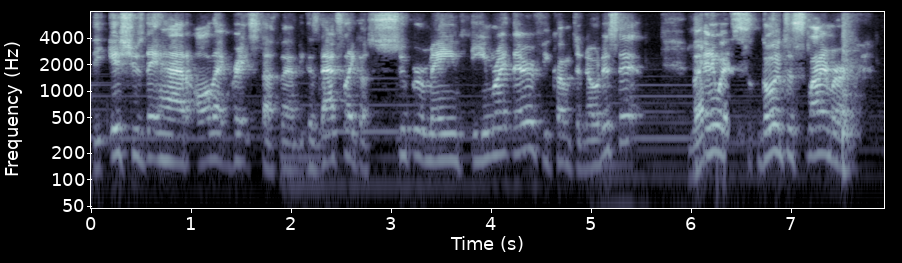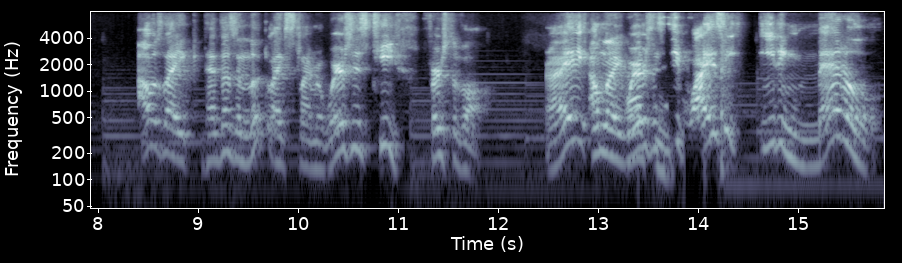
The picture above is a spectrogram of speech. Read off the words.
the issues they had, all that great stuff, man. Because that's like a super main theme right there. If you come to notice it, but anyways, going to Slimer, I was like, that doesn't look like Slimer. Where's his teeth? First of all, right? I'm like, where's his teeth? Why is he eating metal?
